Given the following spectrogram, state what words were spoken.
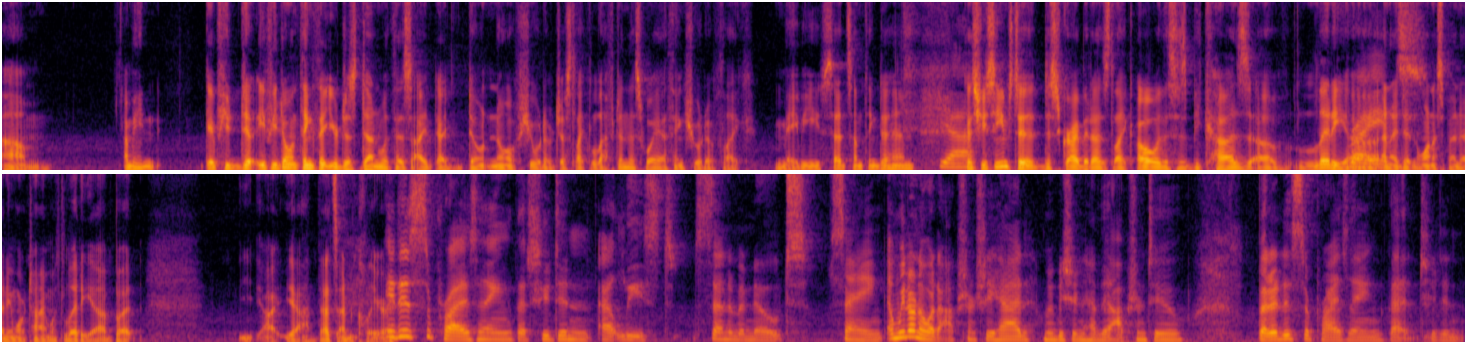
Um, I mean, if you do, if you don't think that you're just done with this, I I don't know if she would have just like left in this way. I think she would have like maybe said something to him Yeah. because she seems to describe it as like, oh, this is because of Lydia, and I didn't want to spend any more time with Lydia, but. I- Yeah, that's unclear. It is surprising that she didn't at least send him a note saying, and we don't know what option she had. Maybe she didn't have the option to, but it is surprising that she didn't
